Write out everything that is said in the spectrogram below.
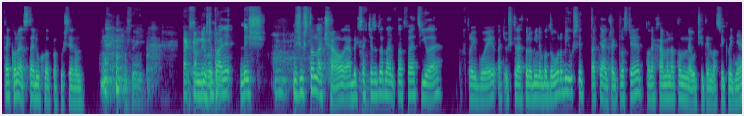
to je konec, to je důchod, pak už jenom. tak tam jde Každopádně, když, když už to načal, já bych se chtěl zeptat na, na tvoje cíle v trojboji, ať už krátkodobý nebo dlouhodobý, už si tak nějak řekl prostě, to necháme na tom neurčitým asi klidně.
